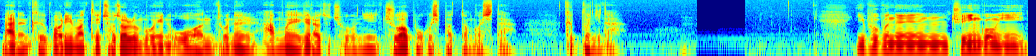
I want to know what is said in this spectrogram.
나는 그 머리맡에 저절로 모인 5원 돈을 아무에게라도 좋으니 주어보고 싶었던 것이다. 그뿐이다. 이 부분은 주인공이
